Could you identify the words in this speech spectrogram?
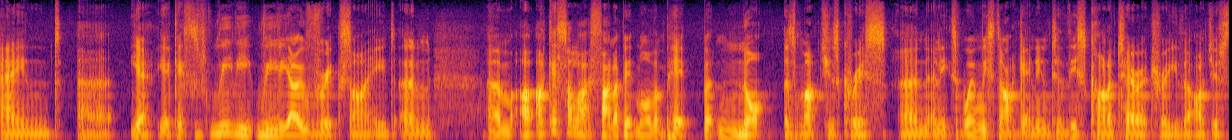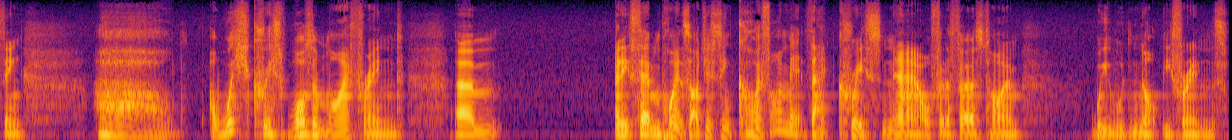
and uh, yeah, yeah, gets really, really overexcited. And um, I, I, guess I like fun a bit more than Pip, but not as much as Chris. And and it's when we start getting into this kind of territory that I just think, oh, I wish Chris wasn't my friend. Um, and it's seven points I just think, God, if I met that Chris now for the first time, we would not be friends.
